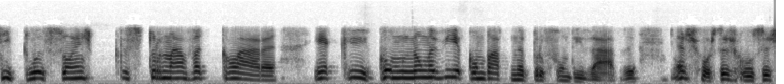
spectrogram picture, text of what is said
situações que se tornava clara é que, como não havia combate na profundidade, as forças russas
